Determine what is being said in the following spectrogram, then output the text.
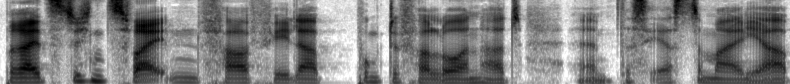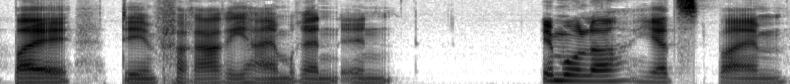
bereits durch einen zweiten Fahrfehler Punkte verloren hat. Ähm, das erste Mal ja bei dem Ferrari-Heimrennen in Imola, jetzt beim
